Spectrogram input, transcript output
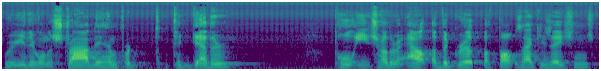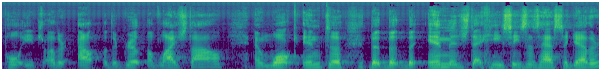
We're either going to strive to Him for t- together pull each other out of the grip of false accusations, pull each other out of the grip of lifestyle, and walk into the, the, the image that He sees us as together.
